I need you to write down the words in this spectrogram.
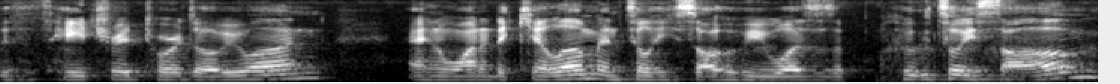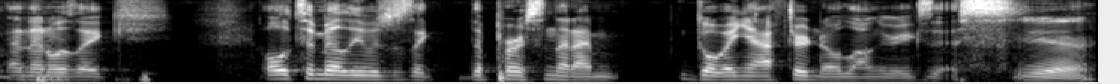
this hatred towards obi-wan and wanted to kill him until he saw who he was as a, who, until he saw him and then was like ultimately was just like the person that i'm going after no longer exists Yeah.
